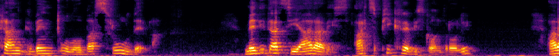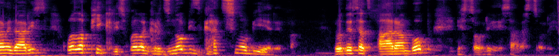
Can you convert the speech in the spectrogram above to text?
ფრაგმენტულობა სრულდება. მედიტაცია არ არის არც ფიქრების კონტროლი არამედ არის ყველა ფიქრის, ყველა გრძნობის გაცნობიერება. როდესაც არ ამბობ, ეს სწორია, ეს არასწორია.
